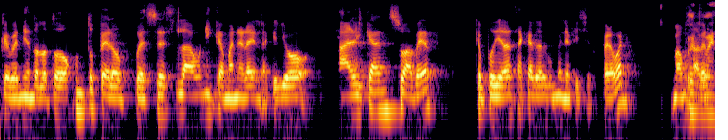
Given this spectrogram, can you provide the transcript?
que vendiéndolo todo junto, pero pues es la única manera en la que yo alcanzo a ver que pudieran sacarle algún beneficio. Pero bueno, vamos pues a ver,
